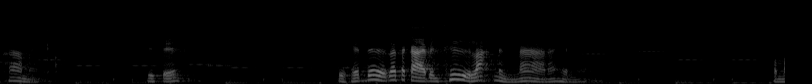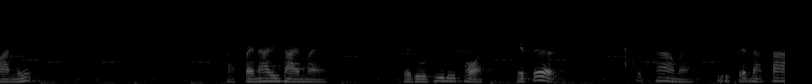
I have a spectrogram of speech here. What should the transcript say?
F5 ใหม่ refresh header ก็จะกลายเป็นชื่อละหนึ่งหน้านะเห็นไหมประมาณนี้ กลับไปหน้าดีไซน์ใหม่ ไปดูที่ report header F5 ใหม่ refresh data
